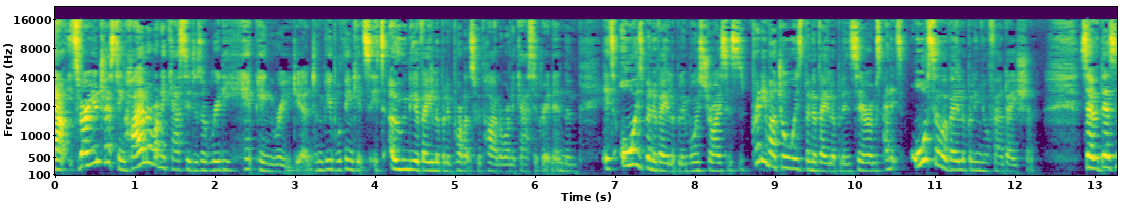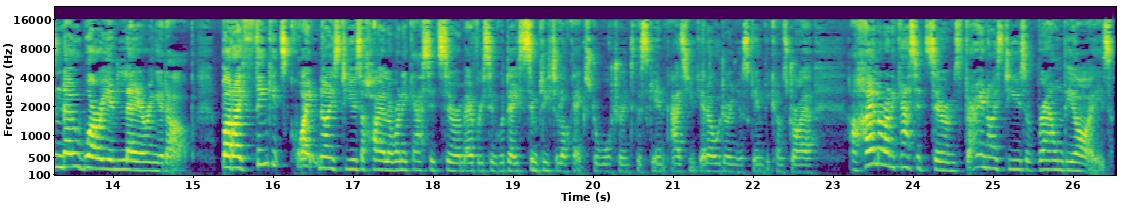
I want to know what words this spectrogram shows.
Now, it's very interesting. Hyaluronic acid is a really hip ingredient, and people think it's it's only available in products with hyaluronic acid written in them. It's always been available in moisturizers. It's pretty much always been available in serums, and it's also available in your foundation. So there's no worry in layering it up. But I think it's quite nice to use a hyaluronic acid serum every single day simply to lock extra water into the skin as you get older and your skin becomes drier a hyaluronic acid serum is very nice to use around the eyes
